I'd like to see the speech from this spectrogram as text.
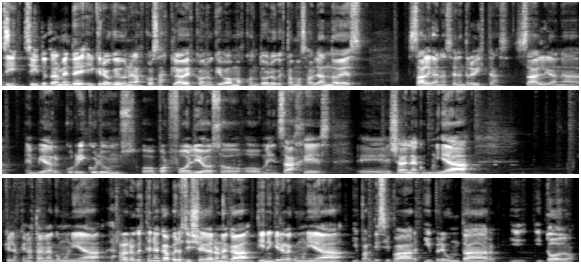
sí, sí, totalmente. Y creo que una de las cosas claves con lo que vamos con todo lo que estamos hablando es salgan a hacer entrevistas, salgan a enviar currículums o portfolios o, mensajes eh, ya en la comunidad. Que los que no están en la comunidad, es raro que estén acá, pero si llegaron acá, tienen que ir a la comunidad y participar y preguntar y, todo.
